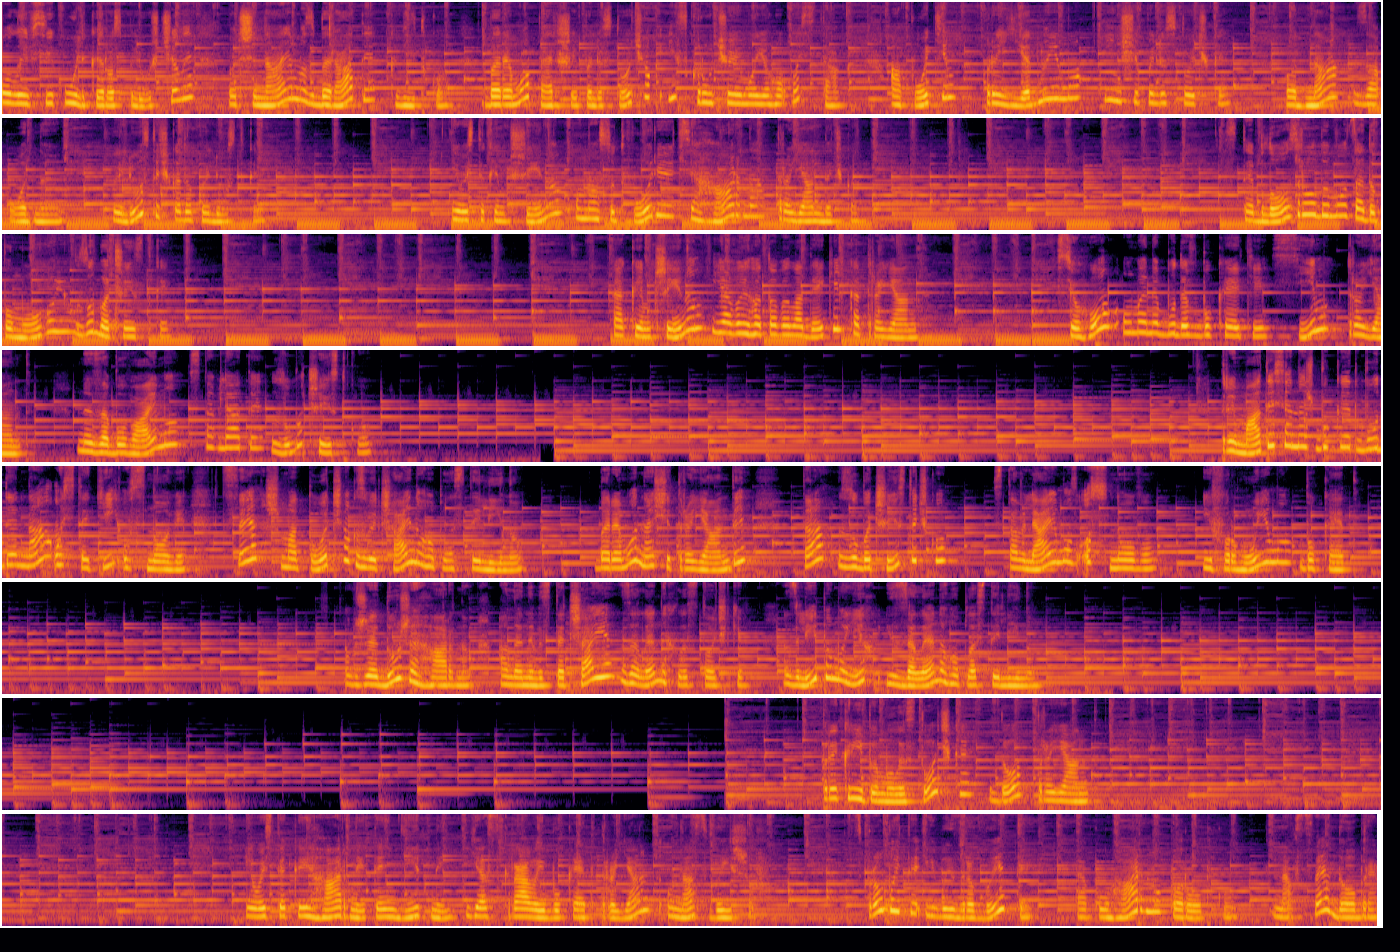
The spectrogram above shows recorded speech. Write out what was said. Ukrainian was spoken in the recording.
Коли всі кульки розплющили, починаємо збирати квітку. Беремо перший пелюсточок і скручуємо його ось так, а потім приєднуємо інші пелюсточки одна за одною, пелюсточка до пелюстки. І ось таким чином у нас утворюється гарна трояндочка. Стебло зробимо за допомогою зубочистки. Таким чином я виготовила декілька троянд. Всього у мене буде в букеті 7 троянд. Не забуваємо вставляти зубочистку. Триматися наш букет буде на ось такій основі. Це шматочок звичайного пластиліну. Беремо наші троянди та зубочисточку вставляємо в основу і формуємо букет. Вже дуже гарно, але не вистачає зелених листочків. Зліпимо їх із зеленого пластиліну. Прикріпимо листочки до троянд. І ось такий гарний, тендітний, яскравий букет троянд у нас вийшов. Спробуйте і ви зробити таку гарну поробку. На все добре!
